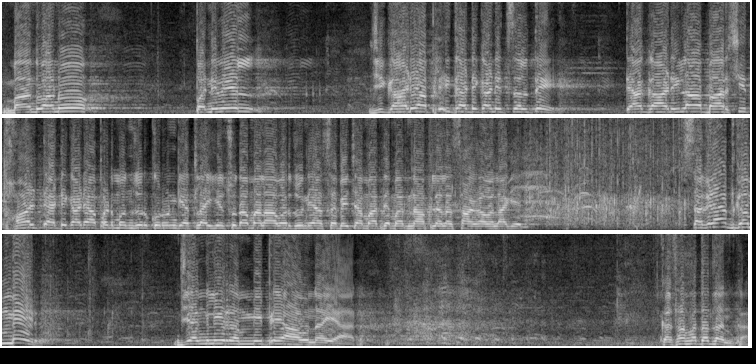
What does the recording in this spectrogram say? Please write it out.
बांधवानो पनवेल जी गाडी आपली त्या ठिकाणी चलते त्या गाडीला बार्शीत हॉल त्या ठिकाणी आपण मंजूर करून घेतला हे सुद्धा मला आवर्जून या सभेच्या माध्यमातून आपल्याला सांगावं लागेल. सगळ्यात गंभीर जंगली रम्मी पे आव ना यार. कसा होता दणका?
